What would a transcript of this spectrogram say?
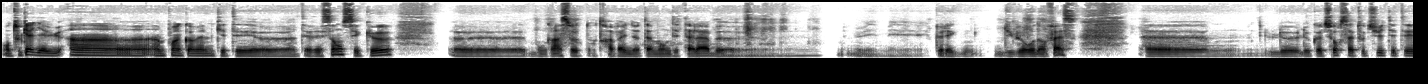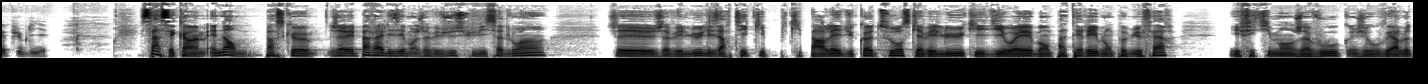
En tout cas, il y a eu un, un point quand même qui était euh, intéressant, c'est que euh, bon, grâce au, travail notamment d'Etalab, euh, mes, collègues du bureau d'en face, euh, le, le code source a tout de suite été publié. Ça, c'est quand même énorme parce que j'avais pas réalisé. Moi, j'avais juste suivi ça de loin. J'avais lu les articles qui, qui parlaient du code source, qui avait lu, qui dit ouais bon pas terrible, on peut mieux faire. Et effectivement, j'avoue que j'ai ouvert le,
